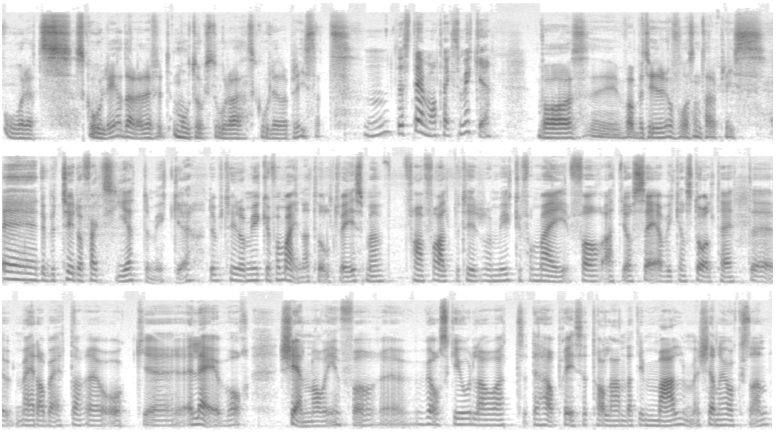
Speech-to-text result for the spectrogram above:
årets skolledare, eller mottog stora skolledarpriset. Mm, det stämmer, tack så mycket. Vad, eh, vad, betyder det att få sånt här pris? Eh, det betyder faktiskt jättemycket. Det betyder mycket för mig naturligtvis men framförallt betyder det mycket för mig för att jag ser vilken stolthet eh, medarbetare och eh, elever känner inför vår skola och att det här priset har landat i Malmö känner jag också en,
